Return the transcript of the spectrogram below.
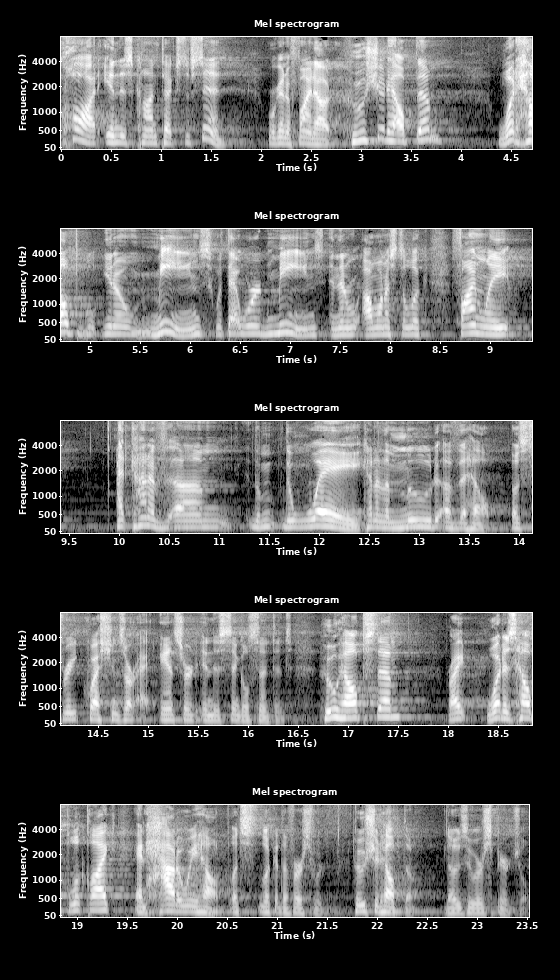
caught in this context of sin? We're going to find out who should help them, what help you know means, what that word means, and then I want us to look finally at kind of um, the, the way, kind of the mood of the help. Those three questions are answered in this single sentence. Who helps them? right? What does help look like and how do we help? Let's look at the first one. Who should help them? Those who are spiritual.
